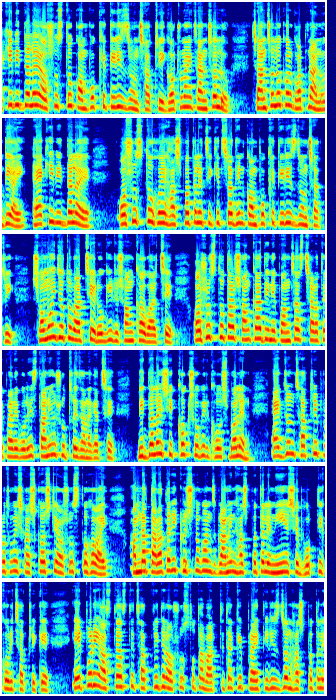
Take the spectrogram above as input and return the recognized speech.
একই বিদ্যালয়ে অসুস্থ কমপক্ষে তিরিশ জন ছাত্রী। ঘটনায় চাঞ্চল্য চাঞ্চল্যকর ঘটনা নদিয়ায় একই বিদ্যালয়ে অসুস্থ হয়ে হাসপাতালে চিকিৎসাধীন কমপক্ষে তিরিশ জন ছাত্রী। সময় যত বাড়ছে, রোগীর সংখ্যাও বাড়ছে। অসুস্থতার সংখ্যা দিনে পঞ্চাশ ছাড়াতে পারে বলে স্থানীয় সূত্রে জানা গেছে। বিদ্যালয় শিক্ষক সুবীর ঘোষ বলেন, একজন ছাত্রী প্রথমে শ্বাসকষ্টে অসুস্থ হওয়ায় আমরা তাড়াতাড়ি কৃষ্ণগঞ্জ গ্রামীণ হাসপাতালে নিয়ে এসে ভর্তি করি ছাত্রীকে। এরপরে আস্তে আস্তে ছাত্রীদের অসুস্থতা বাড়তে থাকে প্রায় তিরিশ জন হাসপাতালে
